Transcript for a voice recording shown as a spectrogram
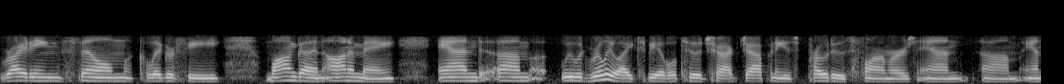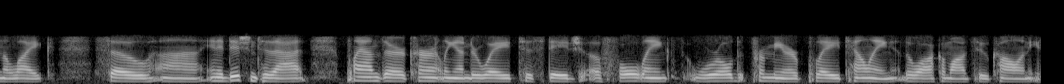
writing, film, calligraphy, manga, and anime. And um, we would really like to be able to attract Japanese produce farmers and um, and the like. So, uh, in addition to that, plans are currently underway to stage a full-length world premiere play telling the Wakamatsu colony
